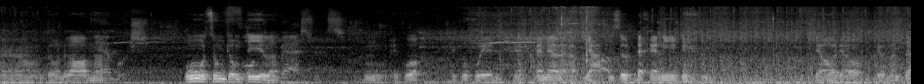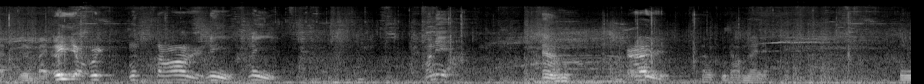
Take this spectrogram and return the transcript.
อ้าว โดนล้อมครับ Ambush. อู้ซุ่มโจมตีเหรอ Fucking bastards. อืมไอพวกไอพวกเวนเนี่ยแค่เนี้แหละครับ ยากที่สุดได้แค่นี้ เดี๋ยวเดี๋ยวเดี๋ยวมันจะเกินไป เอ้ยเอ้ยตายนี่นี่มานี่อ้าว เอ้ยเอ้ากูทำอะไรเนี่ยโอ้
